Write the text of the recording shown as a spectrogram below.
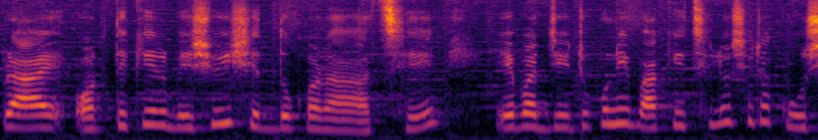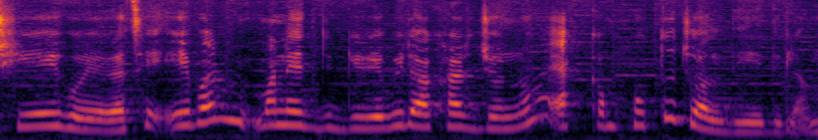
প্রায় অর্ধেকের বেশিই সেদ্ধ করা আছে। এবার যেটুকুনি বাকি ছিল সেটা কষিয়েই হয়ে গেছে। এবার মানে গ্রেভি রাখার জন্য এক কাপ মতো জল দিয়ে দিলাম।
